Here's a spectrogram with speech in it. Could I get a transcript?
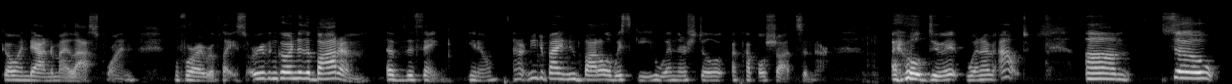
going down to my last one before I replace, or even going to the bottom of the thing. You know, I don't need to buy a new bottle of whiskey when there's still a couple shots in there. I will do it when I'm out. Um, so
